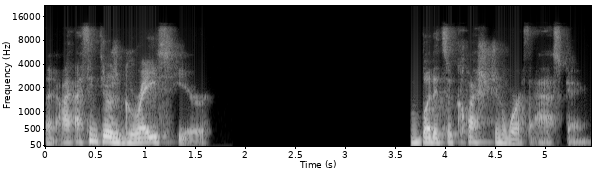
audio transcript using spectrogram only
I, I think there's grace here, but it's a question worth asking.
